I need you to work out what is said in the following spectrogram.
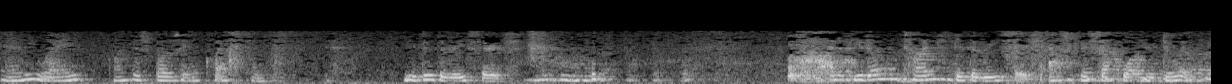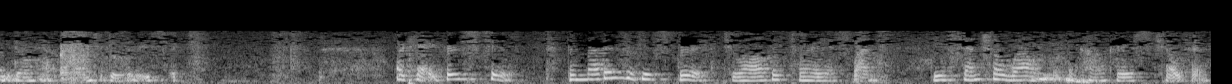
Anyway, I'm just posing a question. You do the research. and if you don't have time to do the research, ask yourself what you're doing. You don't have time to do the research. Okay, verse 2. The mother who gives birth to all victorious ones, the essential wealth of the conqueror's children,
